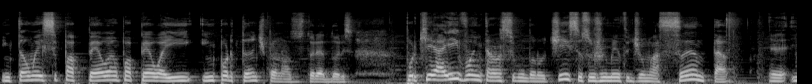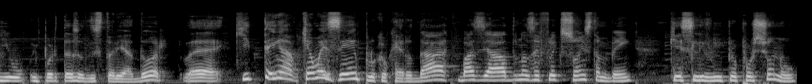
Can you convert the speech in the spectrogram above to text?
Então esse papel é um papel aí importante para nós historiadores. Porque aí vou entrar na segunda notícia, o surgimento de uma santa é, e a importância do historiador, né, que, tem a, que é um exemplo que eu quero dar, baseado nas reflexões também que esse livro me proporcionou.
